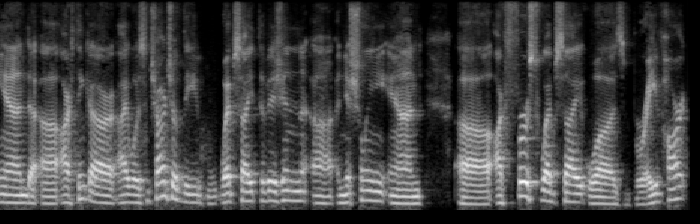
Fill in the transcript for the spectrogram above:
and uh, I think our, I was in charge of the website division uh, initially, and uh, our first website was Braveheart,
